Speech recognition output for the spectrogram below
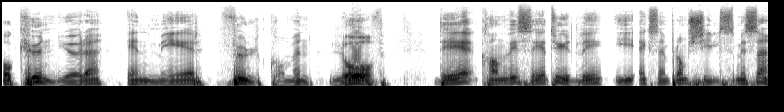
å kunngjøre en mer fullkommen lov. Det kan vi se tydelig i eksempelet om skilsmisse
